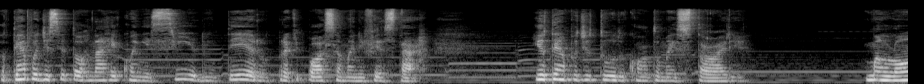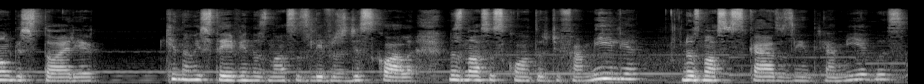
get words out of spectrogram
O tempo de se tornar reconhecido inteiro para que possa manifestar. E o tempo de tudo conta uma história. Uma longa história que não esteve nos nossos livros de escola, nos nossos contos de família, nos nossos casos entre amigos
